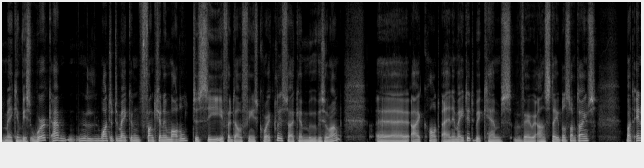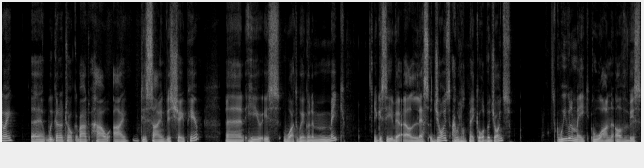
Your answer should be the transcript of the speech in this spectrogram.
making this work. I wanted to make a functioning model to see if I done things correctly so I can move this around. Uh, I can't animate it, it becomes very unstable sometimes. But anyway, uh, we're going to talk about how I designed this shape here. And here is what we're going to make. You can see there are less joints. I will not make all the joints. We will make one of this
